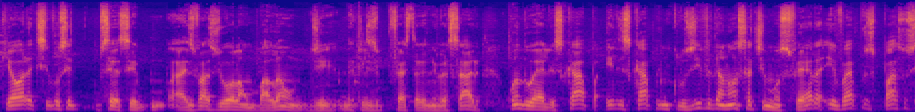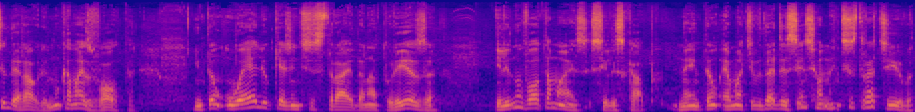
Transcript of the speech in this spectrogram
que a hora que se você, você, você esvaziou lá um balão de daqueles festa de aniversário, quando o hélio escapa, ele escapa inclusive da nossa atmosfera e vai para o espaço sideral. Ele nunca mais volta. Então, o hélio que a gente extrai da natureza, ele não volta mais se ele escapa. Né? Então, é uma atividade essencialmente extrativa.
